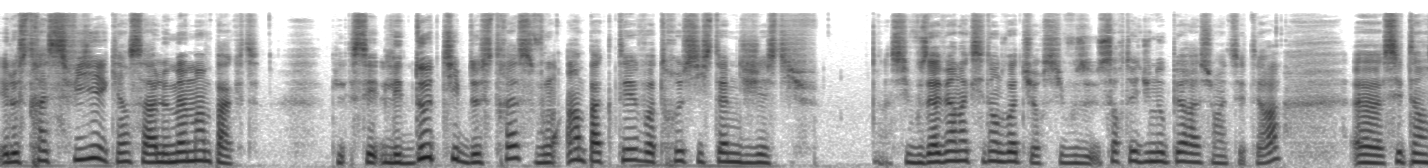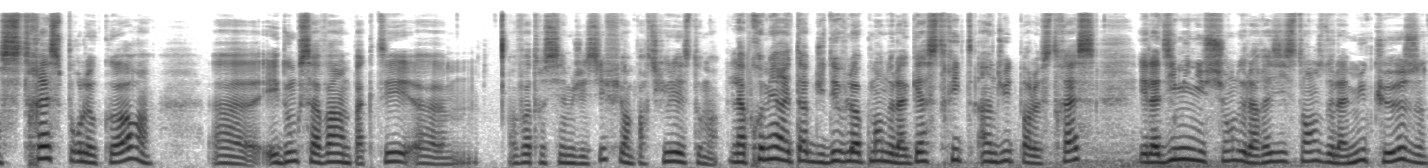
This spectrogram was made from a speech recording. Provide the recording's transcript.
et le stress physique, hein, ça a le même impact. Les deux types de stress vont impacter votre système digestif. Si vous avez un accident de voiture, si vous sortez d'une opération, etc., euh, c'est un stress pour le corps. Euh, et donc ça va impacter euh, votre système digestif et en particulier l'estomac. La première étape du développement de la gastrite induite par le stress est la diminution de la résistance de la muqueuse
